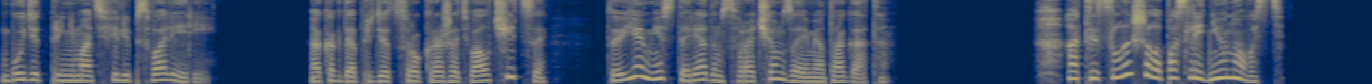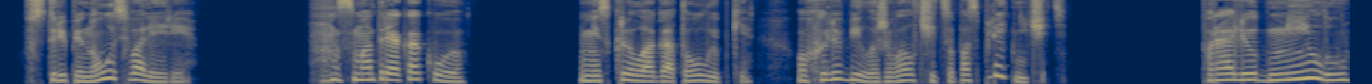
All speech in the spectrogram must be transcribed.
будет принимать Филипп с Валерией. А когда придет срок рожать волчицы, то ее место рядом с врачом займет Агата. «А ты слышала последнюю новость?» Встрепенулась Валерия. «Смотря какую». Не скрыла Агата улыбки. Ох, и любила же волчица посплетничать. «Про Людмилу.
